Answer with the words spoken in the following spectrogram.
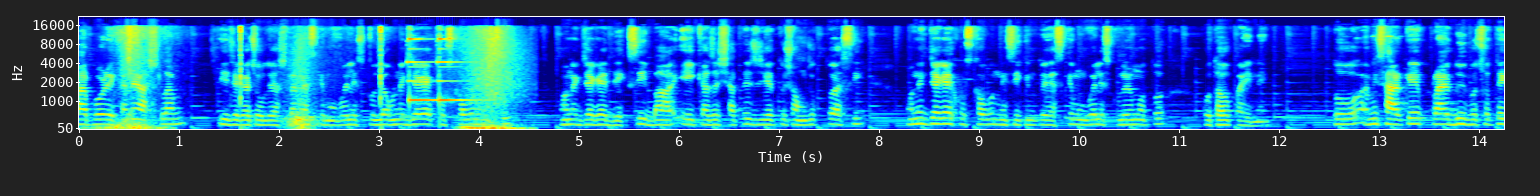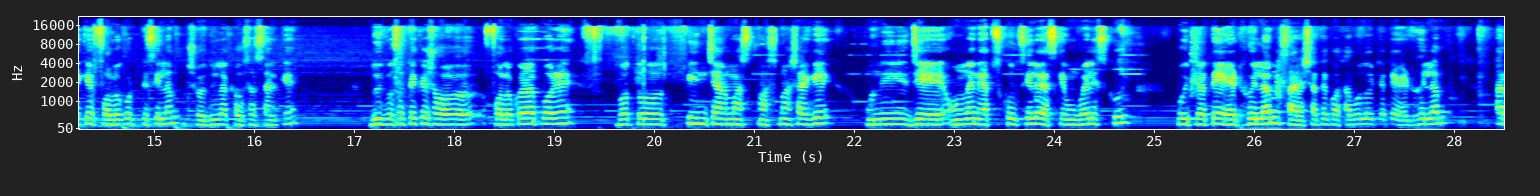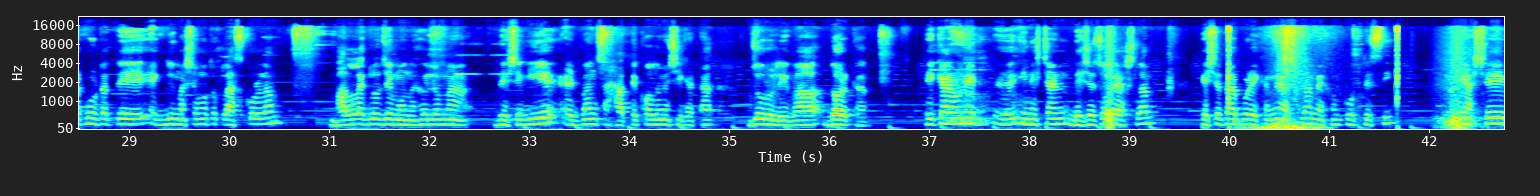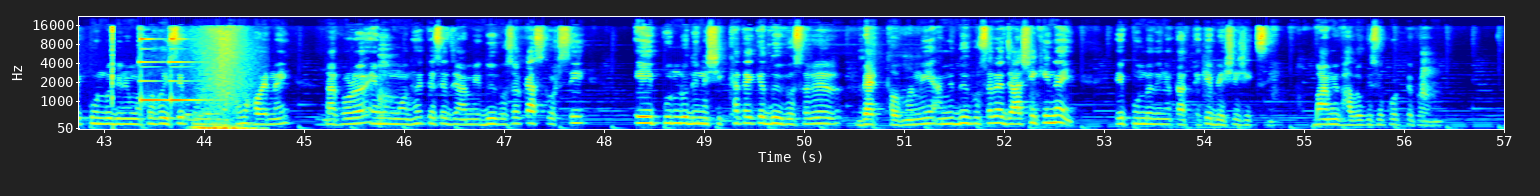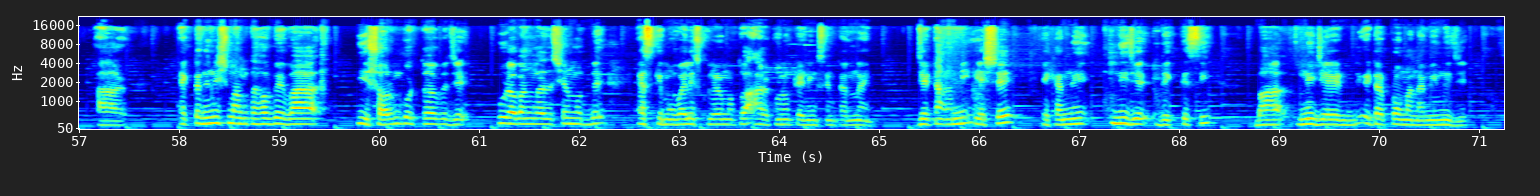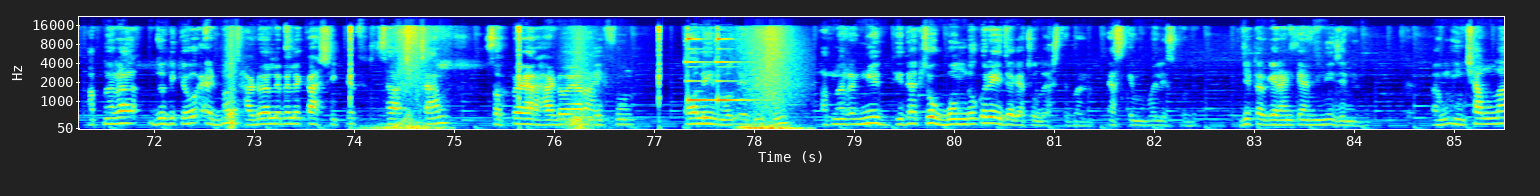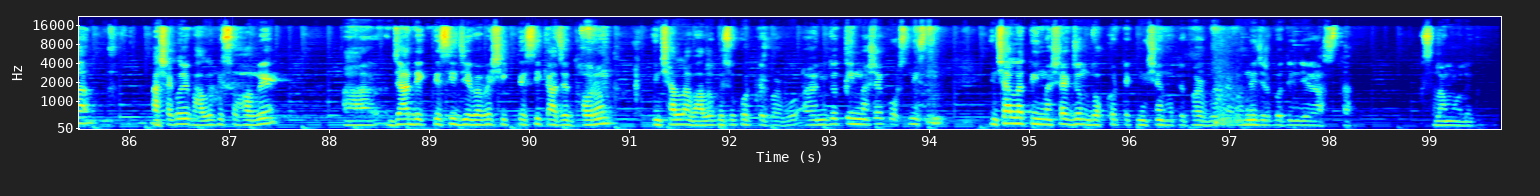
তারপর এখানে আসলাম এই জায়গায় চলে আসলাম। আজকে মোবাইল স্কুলে অনেক জায়গায় খোঁজখবর নিচ্ছি অনেক জায়গায় দেখছি বা এই কাজের সাথে যেহেতু সংযুক্ত আছি অনেক জায়গায় খোঁজখবর নিছি কিন্তু আজকে মোবাইল স্কুলের মতো কোথাও পাই নাই। তো আমি স্যারকে প্রায় দুই বছর থেকে ফলো করতেছিলাম শহীদুল্লাহ কাউসার স্যারকে। দুই বছর থেকে ফলো করার পরে গত তিন, চার মাস, পাঁচ মাস আগে উনি যে অনলাইন অ্যাপ স্কুল ছিল আজকে মোবাইল স্কুল ওইটাতে অ্যাড হইলাম। স্যারের সাথে কথা বলে ওইটাতে অ্যাড হইলাম। তারপর ওটাতে এক, দুই মাসের মতো ক্লাস করলাম। ভালো লাগল যে মনে হইল না, দেশে গিয়ে অ্যাডভান্স হাতে কলমে শেখাটা জরুরি বা দরকার। এই কারণে ইনস্ট্যান্ট দেশে চলে আসলাম। এসে তারপর এখানে আসলাম, এখন করতেছি। আমি আসে পনেরো দিনের মতো হয়েছে পনেরো দিন এখনও হয় নাই। তারপরে এমন মনে হইতেছে যে আমি দুই বছর কাজ করছি, এই পনেরো দিনের শিক্ষা থেকে দুই বছরের ব্যর্থ। মানে আমি দুই বছরে যা শিখি নাই, এই পনেরো দিনে তার থেকে বেশি শিখছি বা আমি ভালো কিছু করতে পারব। আর একটা জিনিস মানতে হবে বা ই স্মরণ করতে হবে যে পুরো বাংলাদেশের মধ্যে আজকে মোবাইল স্কুলের মতো আর কোনো ট্রেনিং সেন্টার নাই। যেটা আমি এসে এখানে নিজে দেখতেছি বা নিজে এটার প্রমাণ আমি নিজে আপনারা যদি কেউ অ্যাডভান্স হার্ডওয়্যার লেভেলে কাজ শিখতে চান software hardware iPhone all in all everything আপনারা নির্দ্বিধায় চোখ বন্ধ করে এই জায়গায় চলে আসতে পারেন এসকে মোবাইল স্কুলে যেটার গ্যারান্টি আমি নিজে নেব। এবং ইনশাল্লাহ আশা করি ভালো কিছু হবে। আর যা দেখতেছি, যেভাবে শিখতেছি, কাজের ধরন ইনশাল্লাহ ভালো কিছু করতে পারব। আর আমি তো তিন মাসের কোর্স নিচ্ছি ইনশাল্লাহ তিন মাসে একজন দক্ষ টেকনিশিয়ান হতে পারব। এবং নিজের প্রতি নিজের আস্থা। আসসালামু আলাইকুম।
